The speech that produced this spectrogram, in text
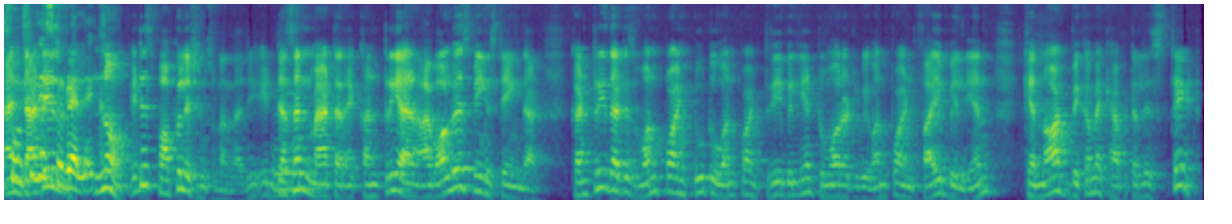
And socialist is- relic. No, it is population, Sunandaji. It doesn't hmm. matter. A country, and I've always been saying that, country that is 1.2 to 1.3 billion, tomorrow it will be 1.5 billion, cannot become a capitalist state.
